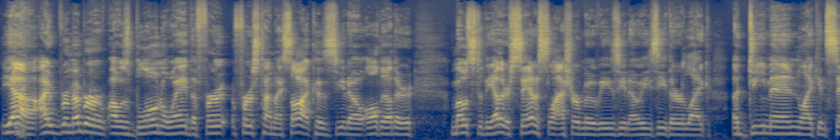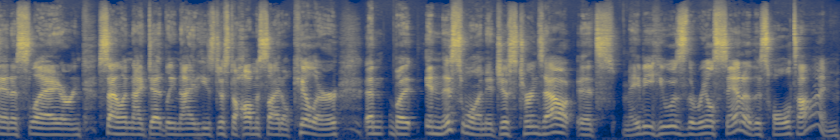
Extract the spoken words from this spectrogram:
Yeah, I remember I was blown away the fir- first time I saw it because, you know, all the other, most of the other Santa slasher movies, you know, he's either like a demon, like in Santa's Slay or in Silent Night, Deadly Night, he's just a homicidal killer. And, but in this one, it just turns out it's maybe he was the real Santa this whole time.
